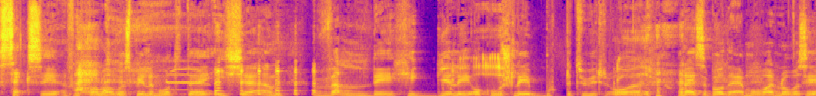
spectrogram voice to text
sexy fotballag å spille mot. Det er ikke en veldig hyggelig og koselig bortetur å reise på. Det må være lov å si.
